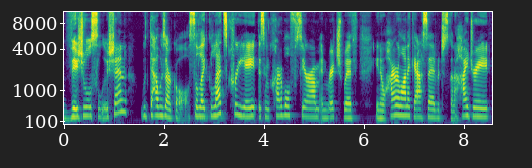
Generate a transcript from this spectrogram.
visual solution that was our goal. So like let's create this incredible serum enriched with, you know, hyaluronic acid which is going to hydrate,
